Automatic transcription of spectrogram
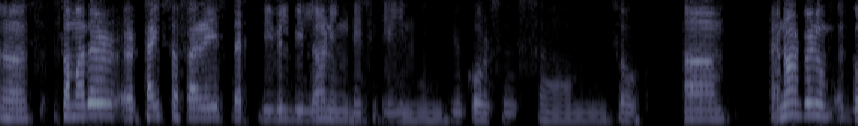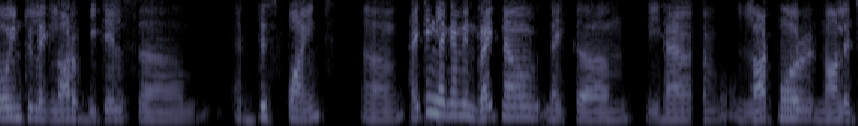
Uh, some other uh, types of arrays that we will be learning basically in, in due courses. Um, so um, I'm not going to go into like a lot of details um, at this point. Uh, I think like I mean right now like um, we have a lot more knowledge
